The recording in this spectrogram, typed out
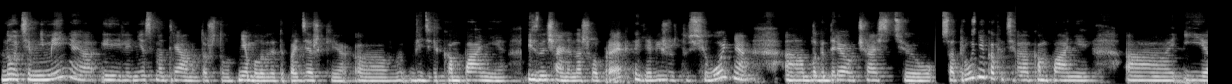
но тем не менее, или несмотря на то, что вот не было вот этой поддержки а, в виде компании изначально нашего проекта, я вижу, что сегодня, а, благодаря участию сотрудников этих компаний а, и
